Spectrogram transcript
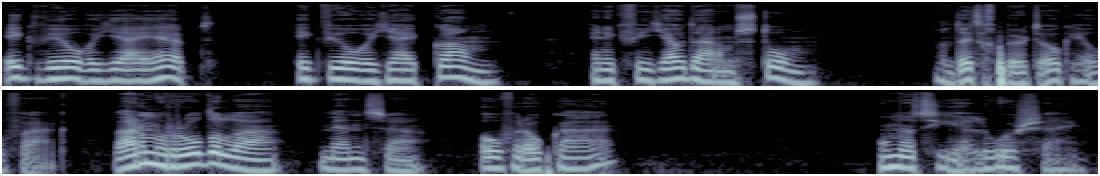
ik wil wat jij hebt. Ik wil wat jij kan. En ik vind jou daarom stom. Want dit gebeurt ook heel vaak. Waarom roddelen mensen over elkaar? Omdat ze jaloers zijn.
